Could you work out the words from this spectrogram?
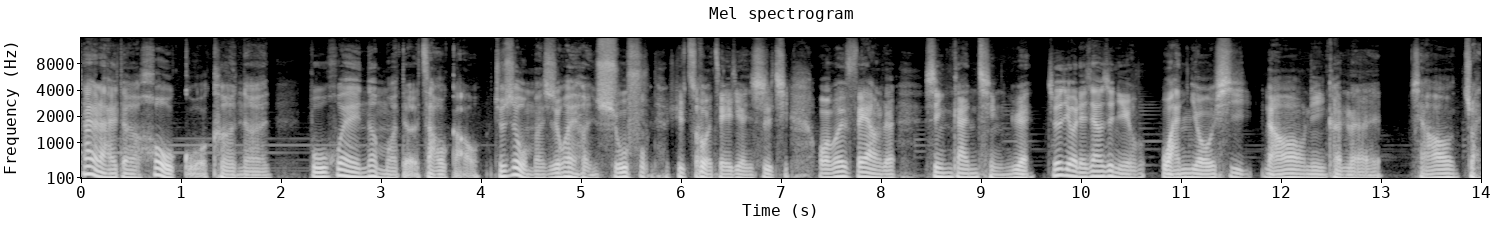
带来的后果可能不会那么的糟糕，就是我们是会很舒服的去做这件事情，我们会非常的心甘情愿，就是有点像是你玩游戏，然后你可能。想要转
